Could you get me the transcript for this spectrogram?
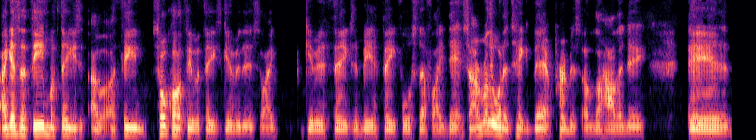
I guess a theme of things, a theme, so-called theme of Thanksgiving is like giving thanks and being thankful, stuff like that. So I really want to take that premise of the holiday and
